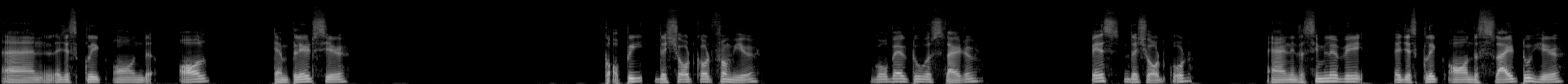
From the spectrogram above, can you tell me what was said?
and let's just click on the all templates here. Copy the shortcode from here. Go back to our slider. Paste the shortcode and in the similar way I just click on the slide to here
